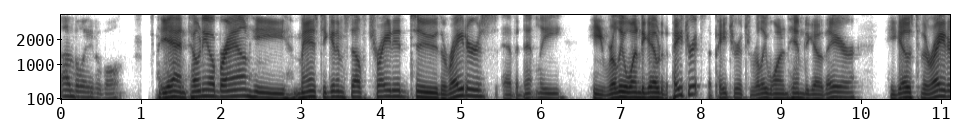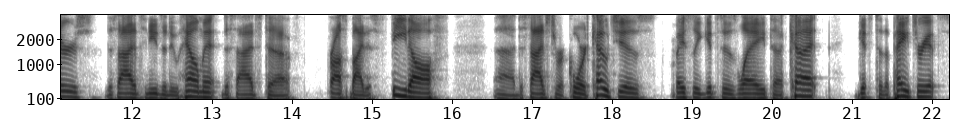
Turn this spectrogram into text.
Unbelievable. Yeah, Antonio Brown, he managed to get himself traded to the Raiders. Evidently, he really wanted to go to the Patriots. The Patriots really wanted him to go there. He goes to the Raiders, decides he needs a new helmet, decides to frostbite his feet off, uh, decides to record coaches, basically gets his way to cut, gets to the Patriots.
